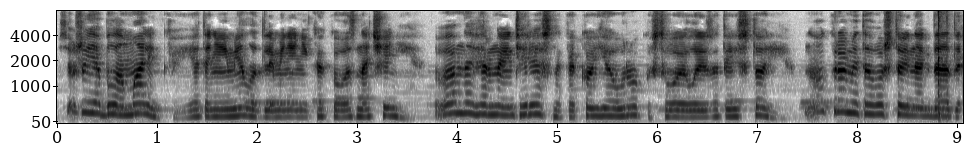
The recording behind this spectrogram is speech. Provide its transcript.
Все же я была маленькой, и это не имело для меня никакого значения. Вам, наверное, интересно, какой я урок усвоила из этой истории. Но кроме того, что иногда для...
